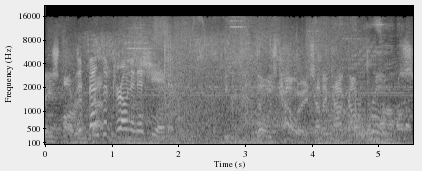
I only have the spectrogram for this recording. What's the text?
Allies are Defensive battle. drone initiated. Those cowards have attacked our drones.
